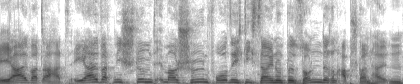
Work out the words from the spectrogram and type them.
Egal was er hat, egal was nicht stimmt, immer schön vorsichtig sein und besonderen Abstand halten.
